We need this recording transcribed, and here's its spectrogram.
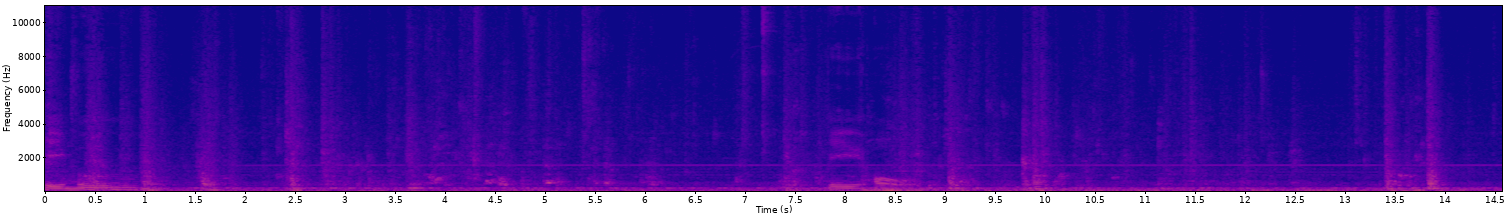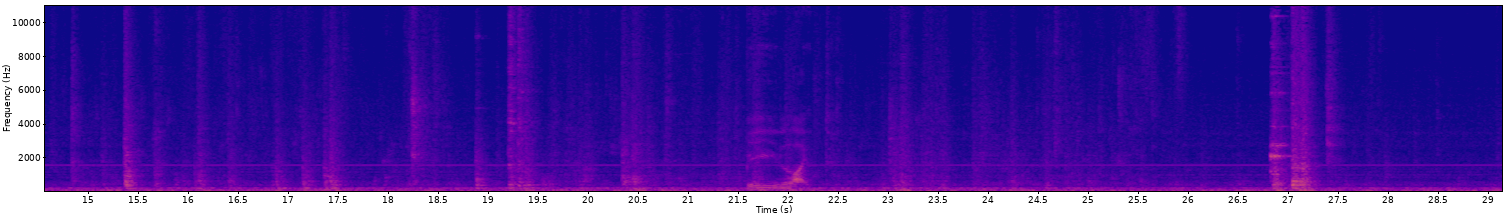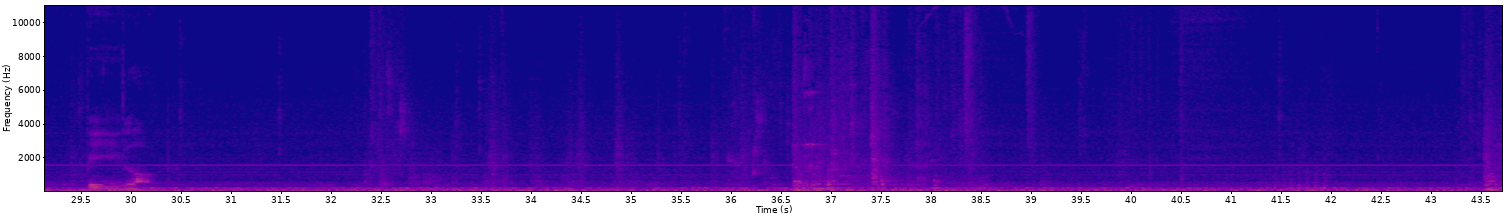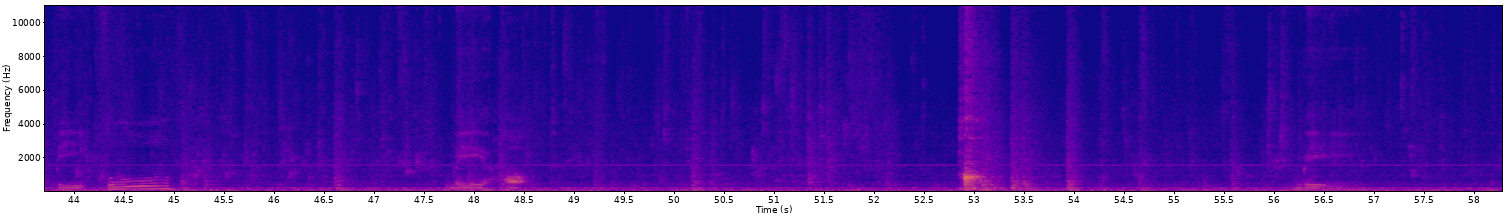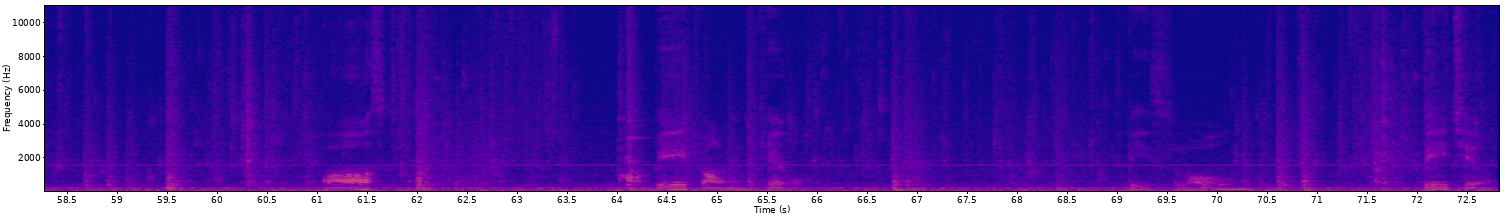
be moved behold be light be love be cool be hot be one kill. Be slow. Be chill.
